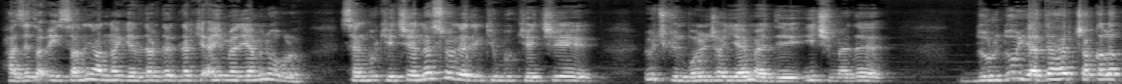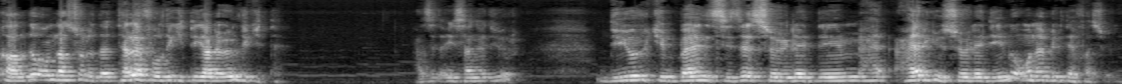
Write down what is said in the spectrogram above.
Hazreti İsa'nın yanına geldiler dediler ki ey Meryem'in oğlu sen bu keçiye ne söyledin ki bu keçi üç gün boyunca yemedi, içmedi. Durduğu yerde hep çakalı kaldı. Ondan sonra da telef oldu gitti yani öldü gitti. Hazreti İsa ne diyor? Diyor ki ben size söylediğim, her- gün söylediğimi ona bir defa söyledim.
